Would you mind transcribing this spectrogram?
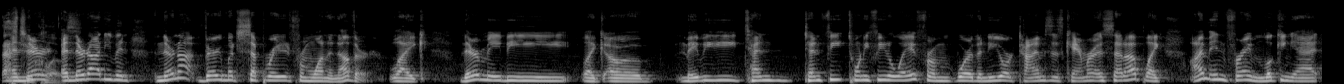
That's and too they're close. and they're not even and they're not very much separated from one another. Like they're maybe like uh maybe 10, 10 feet, 20 feet away from where the New York Times' camera is set up. Like I'm in frame looking at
